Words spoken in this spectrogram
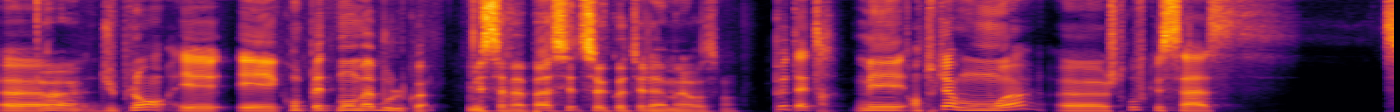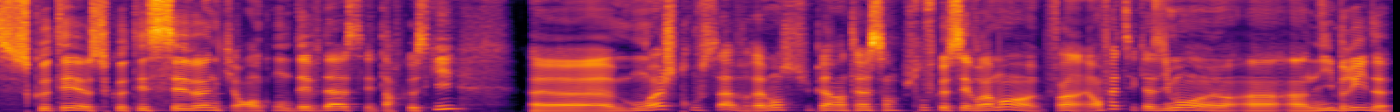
euh, Ouais. du plan est, est complètement ma boule quoi. Mais ça va pas assez de ce côté-là, malheureusement. Peut-être, mais en tout cas moi, euh, je trouve que ça, ce côté, ce côté Seven qui rencontre Devdas et Tarkovsky, euh, moi je trouve ça vraiment super intéressant. Je trouve que c'est vraiment, enfin en fait c'est quasiment un, un hybride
